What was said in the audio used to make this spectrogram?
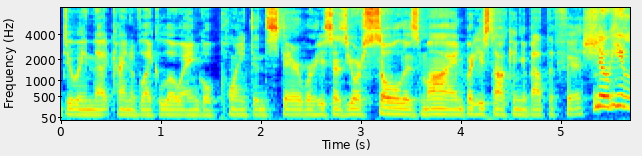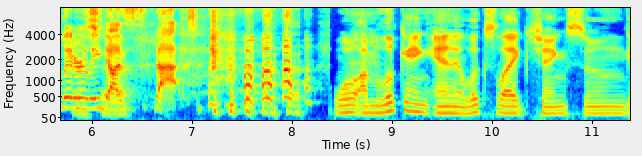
doing that kind of like low angle point and stare where he says, Your soul is mine, but he's talking about the fish. No, he literally instead. does that. Well, I'm looking, and it looks like Shang Tsung.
